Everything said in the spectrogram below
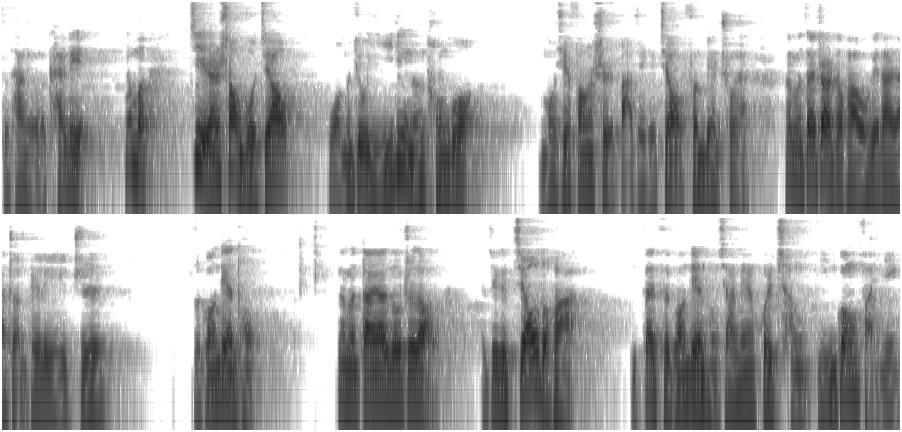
紫檀柳的开裂。那么既然上过胶，我们就一定能通过某些方式把这个胶分辨出来。那么在这儿的话，我给大家准备了一只紫光电筒。那么大家都知道，这个胶的话，在紫光电筒下面会呈荧光反应。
